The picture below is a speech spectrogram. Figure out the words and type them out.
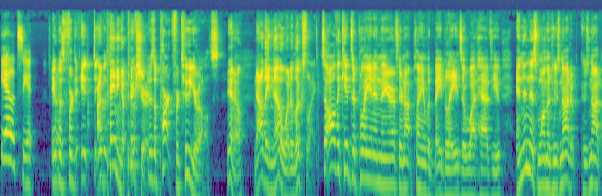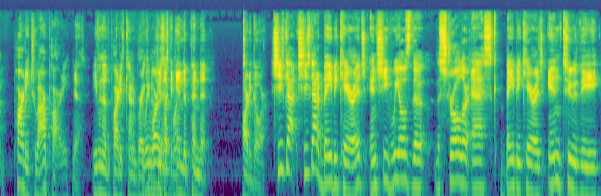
Yeah, let's see it. It was for it. it I'm was, painting a picture. It was a park for two-year-olds. you know, now they know what it looks like. So all the kids are playing in there if they're not playing with Beyblades or what have you. And then this woman who's not who's not a party to our party. Yes. Even though the party's kind of breaking. We were She's like an independent party goer. she's got she's got a baby carriage and she wheels the the stroller esque baby carriage into the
